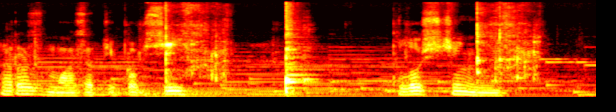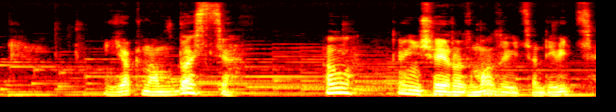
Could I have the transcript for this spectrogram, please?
розмазати по всій площині. Як нам вдасться, о, то він ще й розмазується, дивіться.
